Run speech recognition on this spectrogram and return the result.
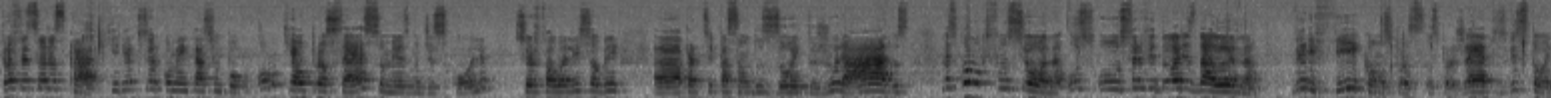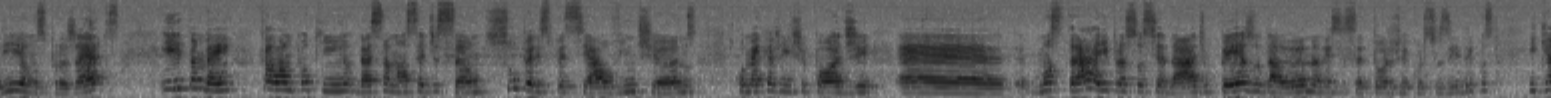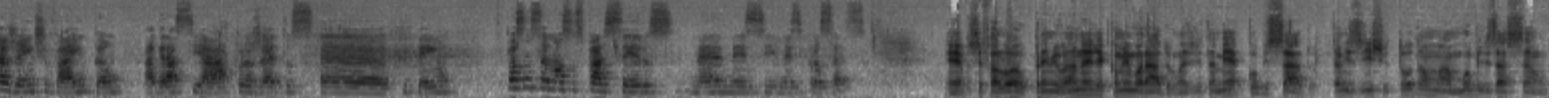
Professor Oscar, queria que o senhor comentasse um pouco como que é o processo mesmo de escolha. O senhor falou ali sobre a participação dos oito jurados, mas como que funciona? Os, os servidores da ANA verificam os, os projetos, vistoriam os projetos e também falar um pouquinho dessa nossa edição super especial, 20 anos, como é que a gente pode é, mostrar aí para a sociedade o peso da ANA nesse setor de recursos hídricos e que a gente vai então agraciar projetos é, que tenham que possam ser nossos parceiros né, nesse, nesse processo. É, você falou, o prêmio ANA ele é comemorado, mas ele também é cobiçado. Então existe toda uma mobilização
